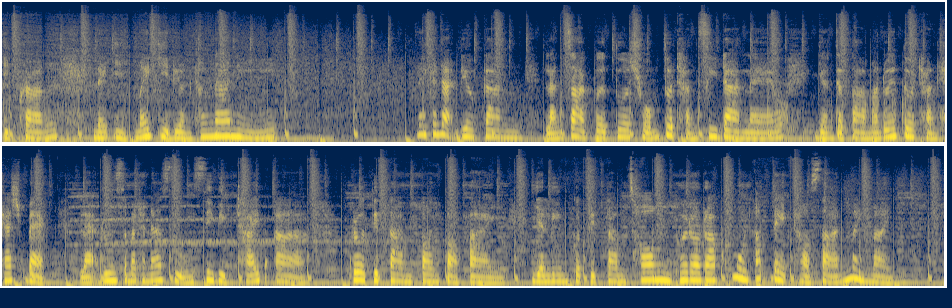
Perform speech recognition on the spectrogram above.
อีกครั้ง ในอีกไม่กี่เดือนข้างหน้านี้ ในขณะเดียวกัน หลังจากเปิดตัวโฉมตัวถังซีดานแล้ว ยังจะตามมาด้วยตัวถังแฮชแบ็กและรุ่นสมรรถนะสูง Civic Type R โปรดติดตามตอนต่อไป อย่าลืมกดติดตามช่องเพื่อรับข้อมูลอัปเดตข่าวสารใหม่ ๆ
